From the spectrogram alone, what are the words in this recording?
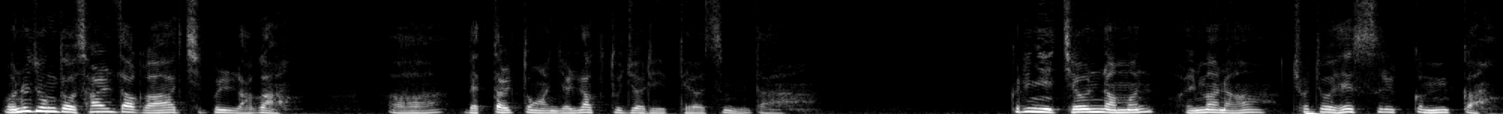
어느 정도 살다가 집을 나가 아, 몇달 동안 연락두절이 되었습니다. 그러니 재혼남은 얼마나 초조했을 겁니까?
